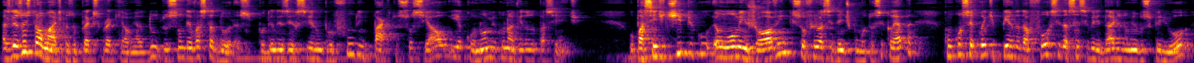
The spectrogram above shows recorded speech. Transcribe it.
As lesões traumáticas do plexo braquial em adultos são devastadoras, podendo exercer um profundo impacto social e econômico na vida do paciente. O paciente típico é um homem jovem que sofreu um acidente com motocicleta, com consequente perda da força e da sensibilidade do membro superior,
